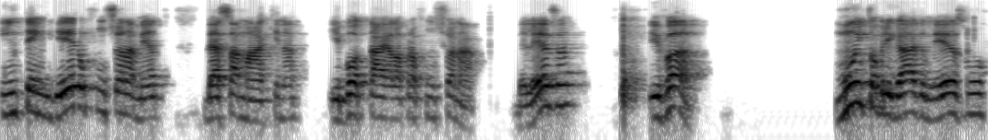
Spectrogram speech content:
entender o funcionamento dessa máquina e botar ela para funcionar. Beleza? Ivan, muito obrigado mesmo.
